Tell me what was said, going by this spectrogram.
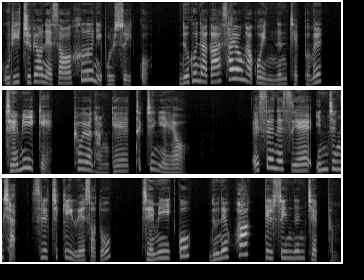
우리 주변에서 흔히 볼 수 있고 누구나가 사용하고 있는 제품을 재미있게 표현한 게 특징이에요. SNS에 인증샷을 찍기 위해서도 재미있고 눈에 확 띌 수 있는 제품.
